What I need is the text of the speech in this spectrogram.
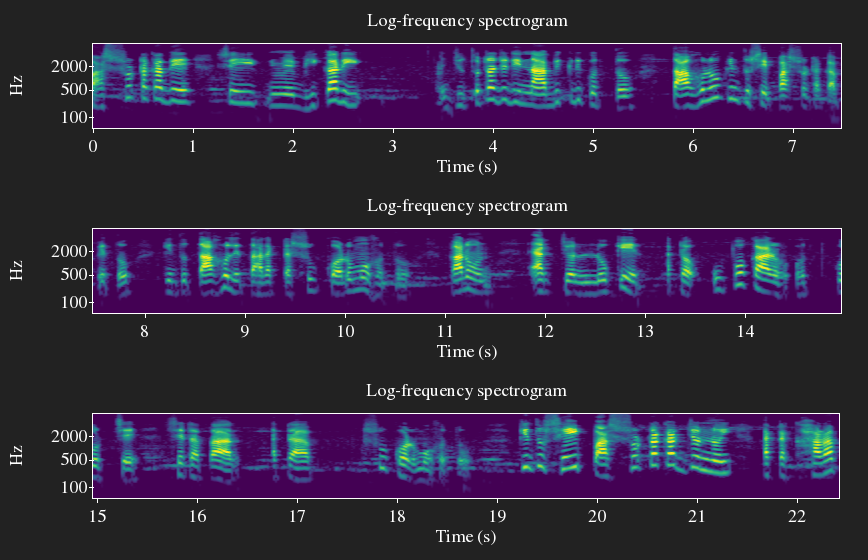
পাঁচশো টাকা দিয়ে সেই ভিখারি জুতোটা যদি না বিক্রি করতো তাহলেও কিন্তু সে পাঁচশো টাকা পেত। কিন্তু তাহলে তার একটা সুকর্ম হতো। কারণ একজন লোকের একটা উপকার করছে, সেটা তার একটা সুকর্ম হতো। কিন্তু সেই পাঁচশো টাকার জন্যই একটা খারাপ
